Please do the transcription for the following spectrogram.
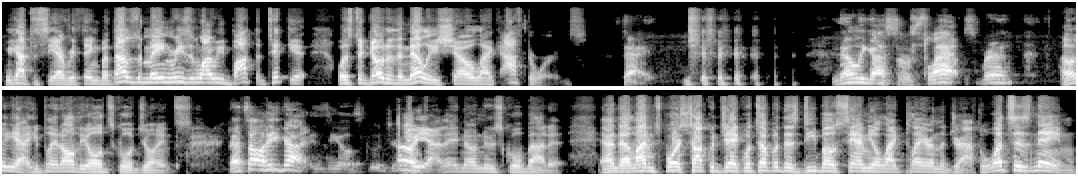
We got to see everything, but that was the main reason why we bought the ticket was to go to the Nelly show like afterwards. That Nelly got some slaps, bro. oh yeah, he played all the old school joints. That's all he got is the old school joke. Oh yeah, they know new school about it. And uh, live in sports talk with Jake. What's up with this Deebo Samuel like player in the draft? Well, what's his name?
